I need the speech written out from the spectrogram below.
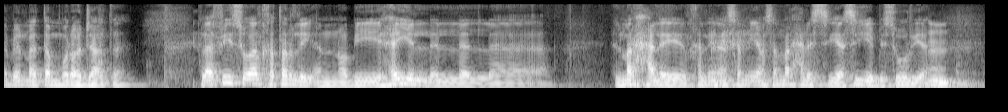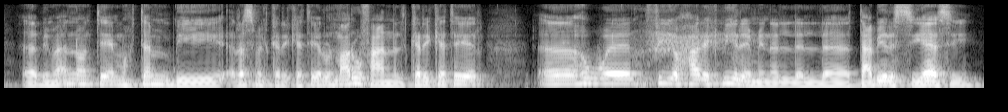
قبل ما تم مراجعتها. هلأ في سؤال خطر لي إنه بهي المرحلة خلينا نسميها مثلا المرحله السياسية بسوريا. آه، بما إنه أنت مهتم برسم الكاريكاتير والمعروف عن الكاريكاتير آه، هو فيه حالة كبيرة من التعبير السياسي.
